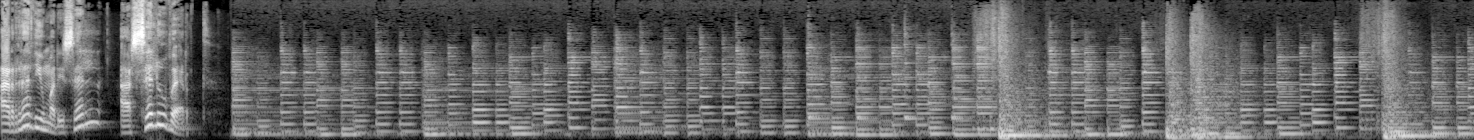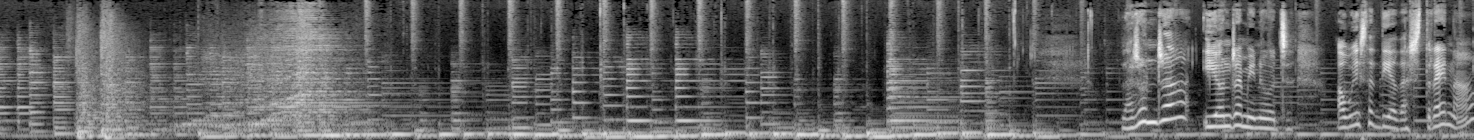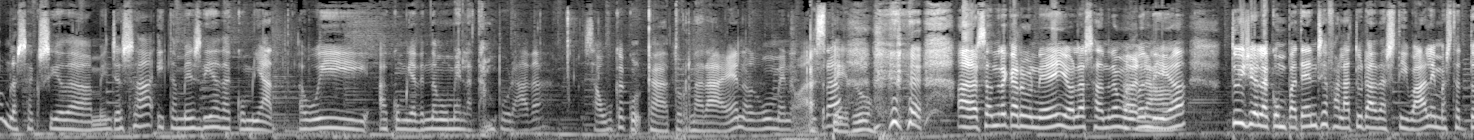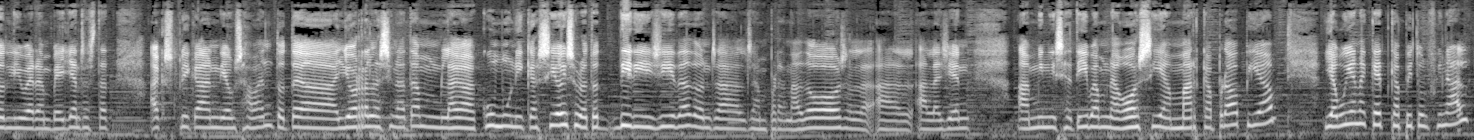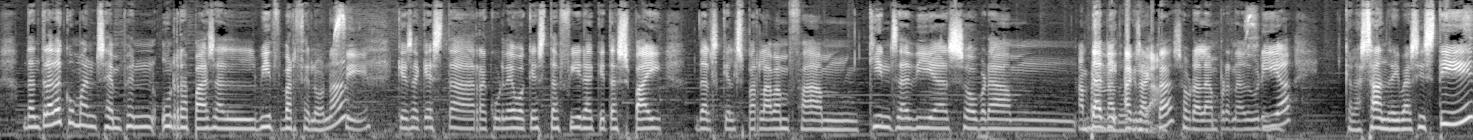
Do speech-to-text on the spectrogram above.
A Ràdio Maricel, a cel obert. Les 11 i 11 minuts. Avui ha estat dia d'estrena amb la secció de Menja Sa i també és dia de comiat. Avui acomiadem de moment la temporada. Segur que, que tornarà, eh, en algun moment o altre. Espero. a la Sandra Carbonell. Hola, Sandra, molt Hola. bon dia. Tu i jo la competència fa l'aturada estival, hem estat tot l'hivern amb ella, ens ha estat explicant, ja ho saben, tot allò relacionat amb la comunicació i sobretot dirigida doncs, als emprenedors, a la, a, a la gent amb iniciativa, amb negoci, amb marca pròpia. I avui en aquest capítol final, d'entrada comencem fent un repàs al Biz Barcelona, Sí. que és aquesta, recordeu, aquesta fira, aquest espai dels que els parlàvem fa mm, 15 dies sobre... mm, Emprenedoria. Exacte, sobre l'emprenedoria, que la Sandra hi va assistir,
